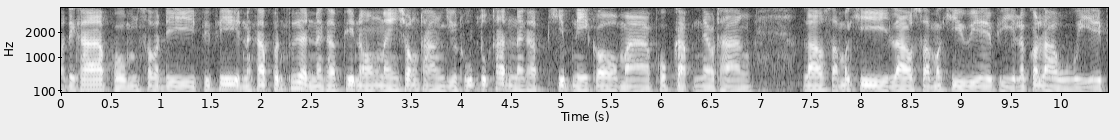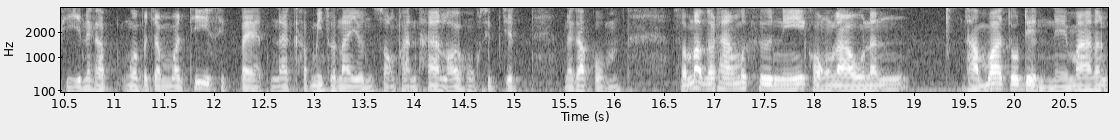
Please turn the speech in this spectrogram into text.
วัสดีครับผมสวัสดีพี่ๆนะครับเพื่อนๆนะครับพี่น้องในช่องทาง YouTube ทุกท่านนะครับคลิปนี้ก็มาพบกับแนวทางลาวสามัคคีลาวสามัคคี VIP แล้วก็ลาว VIP นะครับงวดประจำวันที่ 18นะครับมิถุนายน 2567 นะครับผมสำหรับแนวทางเมื่อคืนนี้ของเรานั้นถามว่าตัวเด่นเนี่ยมาทั้ง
